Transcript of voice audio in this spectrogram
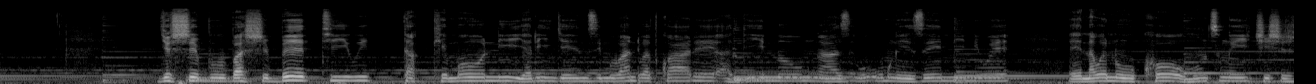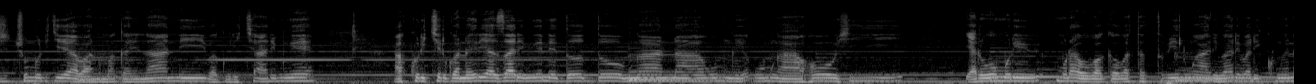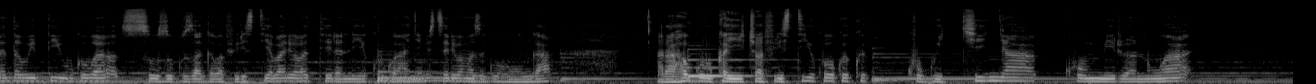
yoshebu bashebeti w'itakemoni yari ingenzi mu bandi batware adino w'umwezeni ni we nawe ni uko umunsi umwe yicishije icumu rye abantu magana inani bagura icyarimwe akurikirwa na eliyazari mwene dodo umwana w'umwahohi yari uwo muri abo bagabo batatu b'intwari bari bari kumwe na dawidi ubwo basuzuguzaga abafilisitiya bari babateraniye kurwanya abiseri bamaze guhunga arahaguruka yica abafilisitiya ukuboko kwe kugwa ikinya kumiranwa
